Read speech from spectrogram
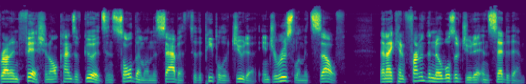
brought in fish and all kinds of goods, and sold them on the Sabbath to the people of Judah, in Jerusalem itself. Then I confronted the nobles of Judah and said to them,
